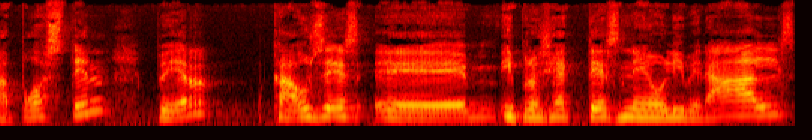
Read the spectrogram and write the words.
aposten per causes eh, i projectes neoliberals,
